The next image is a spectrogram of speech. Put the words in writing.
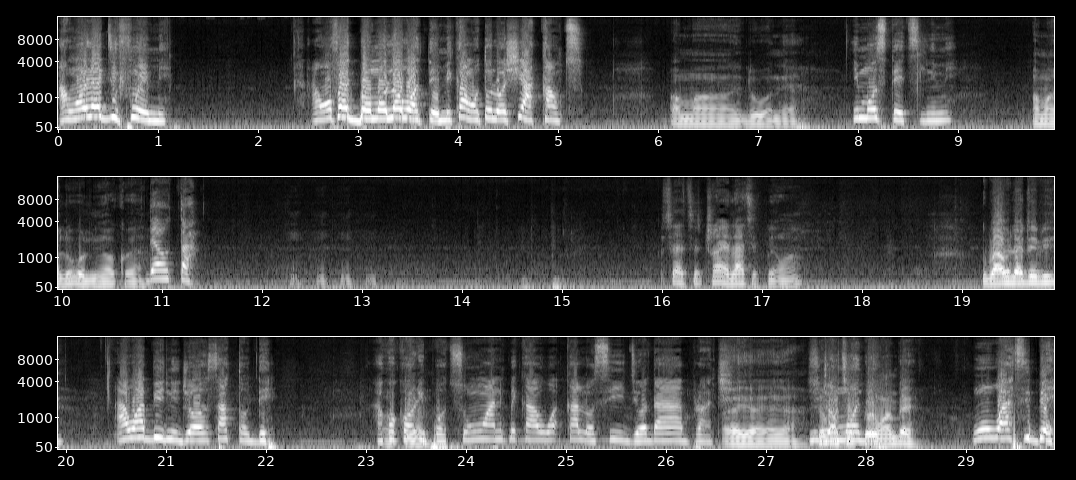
Àwọn rẹ́dì fún èmi. Àwọn fẹ́ gbọmọ lọ́wọ́ tèmi káwọn tó lọ ṣí account. Ọmọ ìlú wo ni ẹ? Imo State ni mí. Ọmọ ìlú wo ni ọkọ ẹ? Delta. Ṣé ẹ ti try láti pè wọ́n? Ìgbà wo lẹ débí àwa bí níjọ́ Saturday àkọ́kọ́ report so wọ́n wá ní pé ká lọ sí the other branch. Yà yà yà ṣé Níjọ́ wọ́n ti pè Monday. wọ́n bẹ̀ wọ́n wá síbẹ̀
